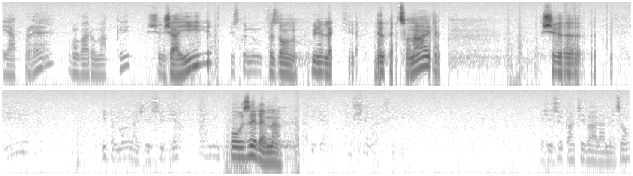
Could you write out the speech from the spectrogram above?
Et après, on va remarquer, chez Jaïr, puisque nous faisons une lecture de personnages, Jaïr, il demande à Jésus, viens poser les mains. Et Jésus, quand il va à la maison,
